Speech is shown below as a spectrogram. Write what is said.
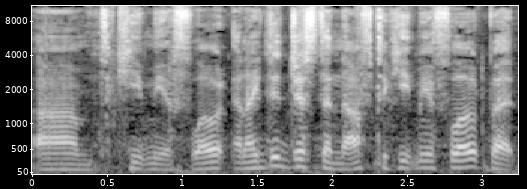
um, to keep me afloat, and I did just enough to keep me afloat, but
